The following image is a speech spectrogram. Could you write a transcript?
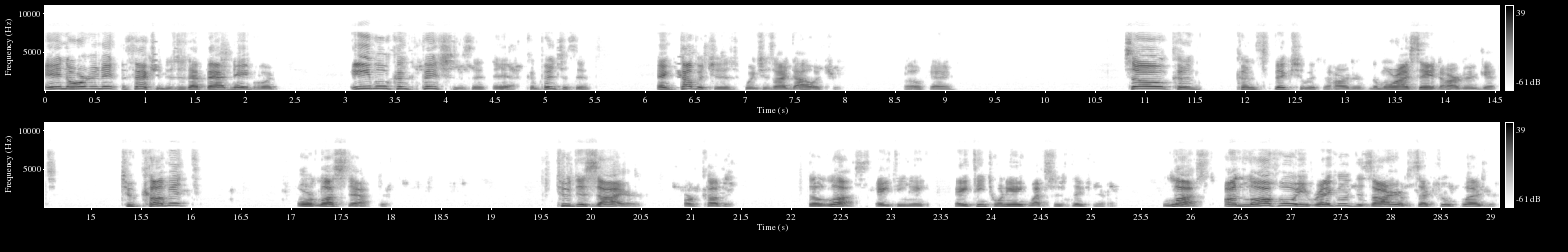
inordinate affection. This is that bad neighborhood evil concupiscence, yeah, concupiscence, and covetousness, which is idolatry. Okay. So con conspicuous. The harder, the more I say it, the harder it gets. To covet or lust after. To desire or covet. The lust, 18, 1828 Webster's Dictionary. Lust, unlawful, irregular desire of sexual pleasure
